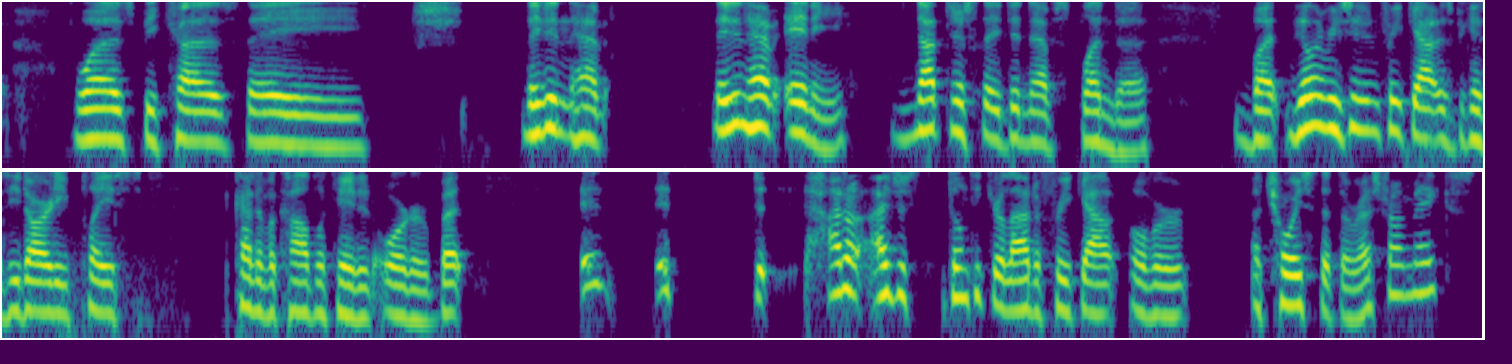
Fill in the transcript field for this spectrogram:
was because they they didn't have they didn't have any. Not just they didn't have Splenda, but the only reason he didn't freak out is because he'd already placed kind of a complicated order. But it, it's, I don't, I just don't think you're allowed to freak out over a choice that the restaurant makes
